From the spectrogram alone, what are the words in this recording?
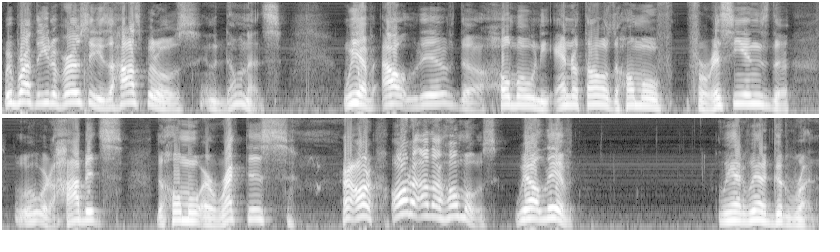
We brought the universities, the hospitals, and the donuts. We have outlived the Homo Neanderthals, the Homo Floresians, the who were the hobbits, the Homo erectus, all, all the other homos. We outlived. We had we had a good run.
